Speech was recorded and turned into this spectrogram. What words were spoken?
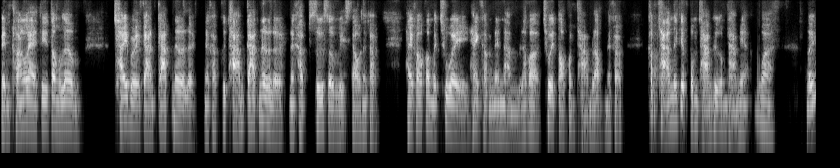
เป็นครั้งแรกที่ต้องเริ่ม ใช้บริการ Gartner เลยนะครับ คือถาม Gartner เลยนะครับ ซื้อ service เขานะครับ ให้เขาเข้ามาช่วยให้คำแนะนำแล้วก็ช่วยตอบคำถามเรานะครับคำถามหนึ่งที่ผมถามคือคำถามเนี่ยว่าเฮ้ย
